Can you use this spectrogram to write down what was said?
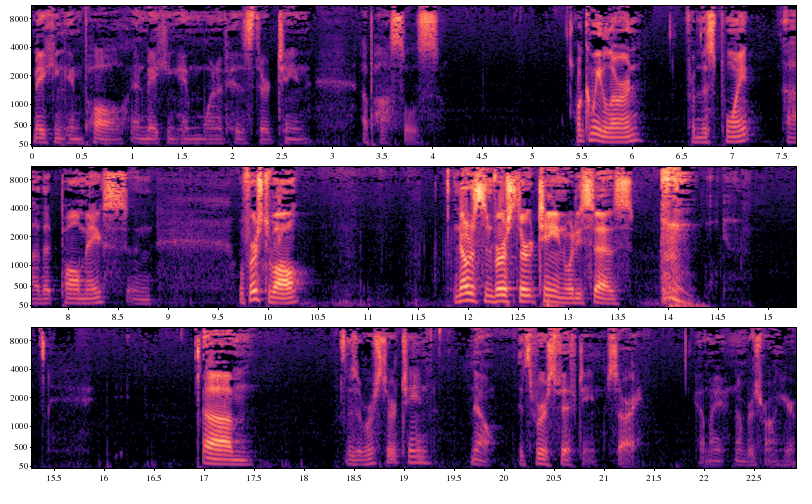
making him Paul and making him one of his 13 apostles. What can we learn from this point uh, that Paul makes? And, well, first of all, notice in verse 13 what he says. um, is it verse 13? No, it's verse 15. Sorry. Got my numbers wrong here.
